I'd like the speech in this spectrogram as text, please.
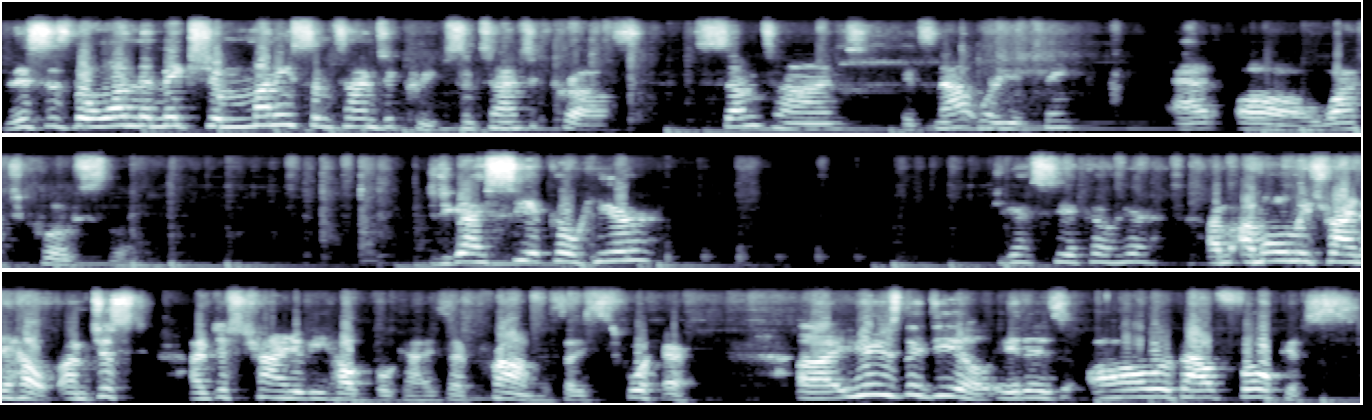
This is the one that makes you money. Sometimes it creeps, sometimes it crawls. Sometimes it's not where you think at all. Watch closely. Did you guys see it go here? Did you guys see it go here? I'm, I'm only trying to help. I'm just I'm just trying to be helpful, guys. I promise. I swear. Uh, here's the deal. It is all about focus.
